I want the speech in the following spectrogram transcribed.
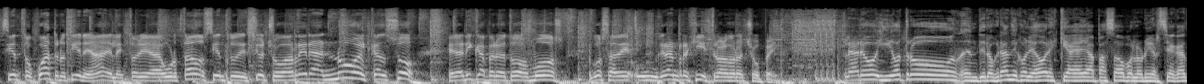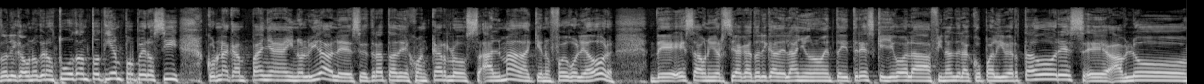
104 tiene ¿eh? en la historia de Hurtado, 118 Barrera. No alcanzó el Arica, pero de todos modos goza de un gran registro Álvaro Chopey. Claro, y otro de los grandes goleadores que haya pasado por la Universidad Católica, uno que no estuvo tanto tiempo, pero sí con una campaña inolvidable. Se trata de Juan Carlos Almada, quien fue goleador de esa Universidad Católica del año 93, que llegó a la final de la Copa Libertadores. Eh, habló,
